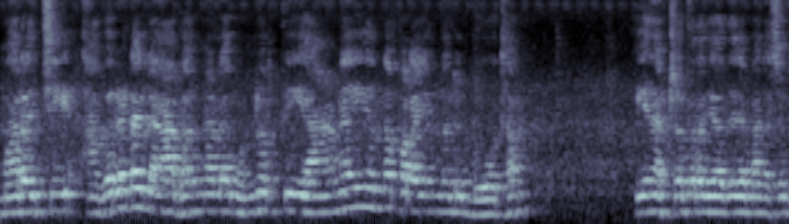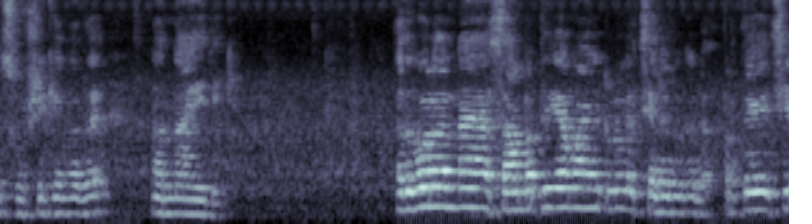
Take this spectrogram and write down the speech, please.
മറിച്ച് അവരുടെ ലാഭങ്ങളെ മുൻനിർത്തിയാണ് എന്ന് പറയുന്നൊരു ബോധം ഈ നക്ഷത്രജാതിയുടെ മനസ്സിൽ സൂക്ഷിക്കുന്നത് നന്നായിരിക്കും. അതുപോലെ തന്നെ സാമ്പത്തികമായിട്ടുള്ള ചെലവുകൾ പ്രത്യേകിച്ച്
